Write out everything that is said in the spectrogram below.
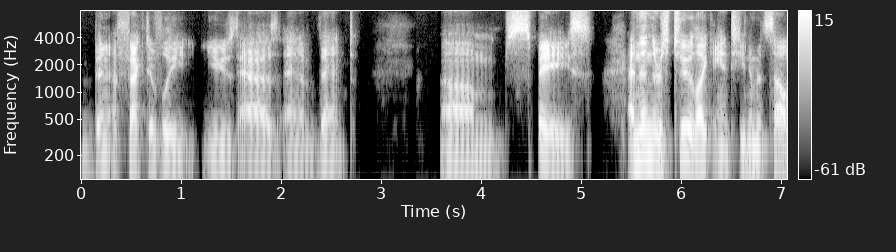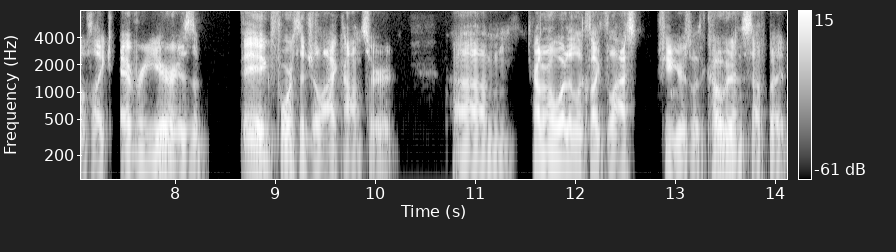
been effectively used as an event um space and then there's two like antietam itself like every year is a big fourth of july concert um i don't know what it looked like the last few years with covid and stuff but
